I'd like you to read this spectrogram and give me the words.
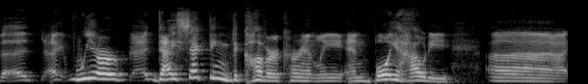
Uh, we are dissecting the cover currently, and boy howdy, uh,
